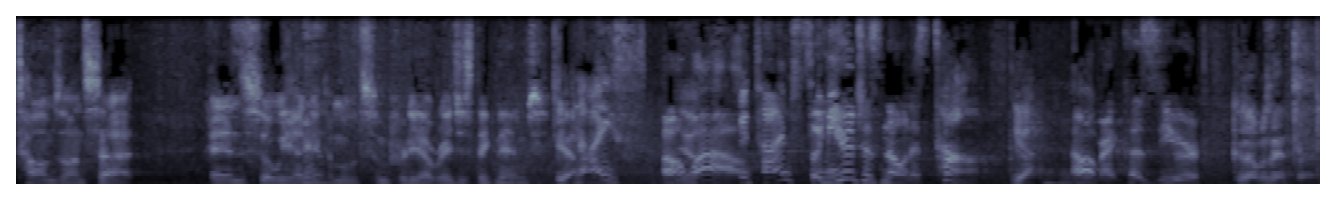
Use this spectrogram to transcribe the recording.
Toms on set. And so we had to come up with some pretty outrageous nicknames. Yeah. Nice. Oh, Yeah. wow. Good times, So, Timmy. you're just known as Tom. Yeah. Mm-hmm. All right, because you're. Because I was there first.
